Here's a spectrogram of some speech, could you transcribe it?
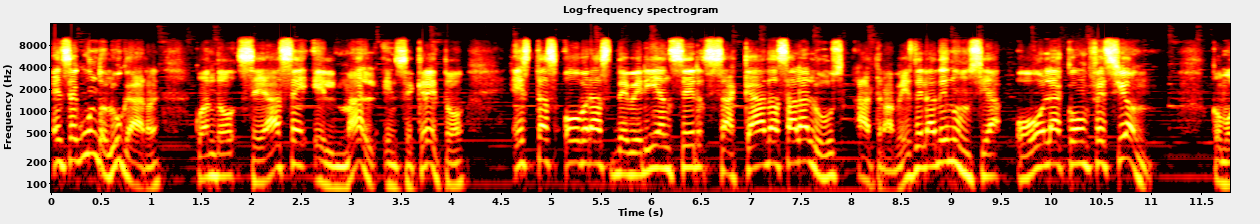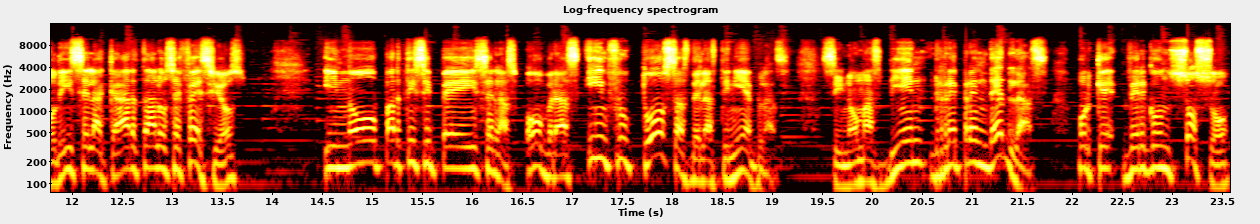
En segundo lugar, cuando se hace el mal en secreto, estas obras deberían ser sacadas a la luz a través de la denuncia o la confesión. Como dice la carta a los Efesios, y no participéis en las obras infructuosas de las tinieblas, sino más bien reprendedlas, porque vergonzoso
